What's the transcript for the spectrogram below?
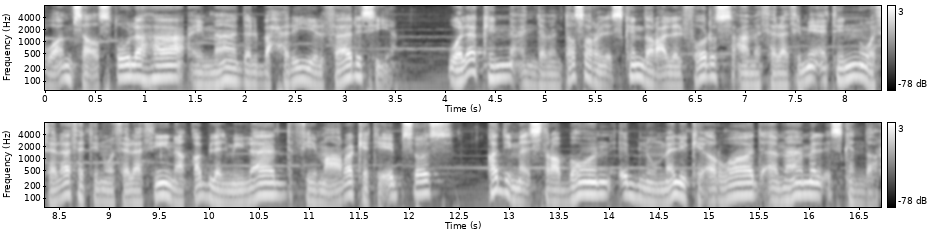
وأمسى أسطولها عماد البحرية الفارسية ولكن عندما انتصر الإسكندر على الفرس عام 333 قبل الميلاد في معركة إبسوس قدم إسترابون ابن ملك أرواد أمام الإسكندر.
